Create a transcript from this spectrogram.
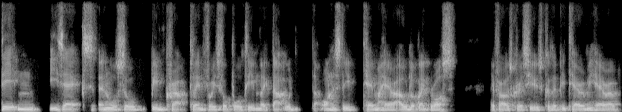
dating his ex and also being crap playing for his football team, like that would that honestly tear my hair. I would look like Ross if I was Chris Hughes because I'd be tearing my hair out.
